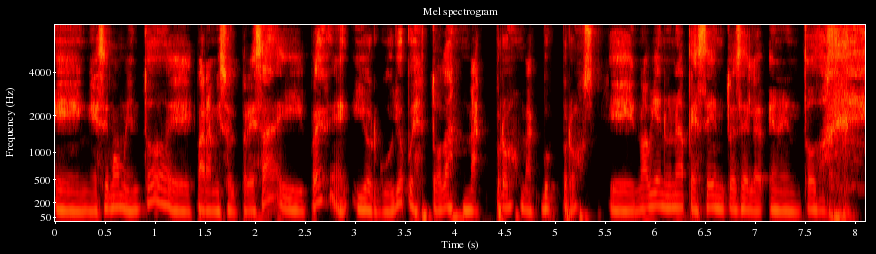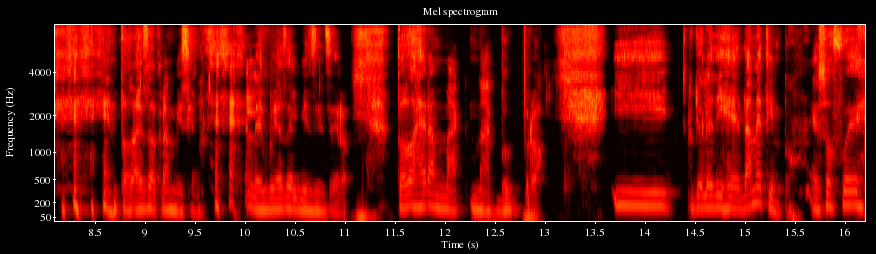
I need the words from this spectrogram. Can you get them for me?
en ese momento, eh, para mi sorpresa y pues eh, y orgullo, pues todas Mac Pro, MacBook Pros. Eh, no había ni una PC entonces en, en, todo, en toda esa transmisión. Les voy a ser bien sincero. Todas eran Mac, MacBook Pro. Y yo le dije, dame tiempo. Eso fue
